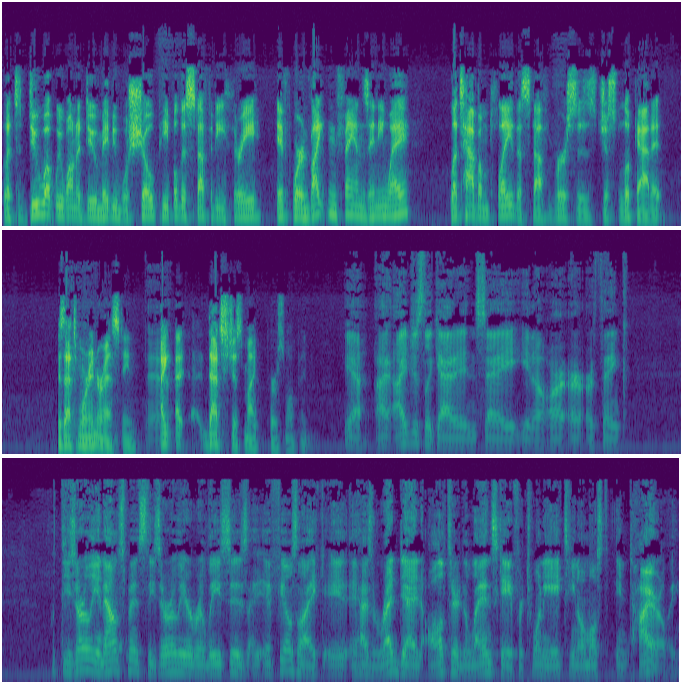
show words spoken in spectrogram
let's do what we want to do. Maybe we'll show people this stuff at E3. If we're inviting fans anyway, let's have them play the stuff versus just look at it because that's more interesting. Yeah. I, I, that's just my personal opinion. Yeah, I, I just look at it and say, you know, or, or, or think with these early announcements, these earlier releases, it feels like it, it has Red Dead altered the landscape for 2018 almost entirely.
